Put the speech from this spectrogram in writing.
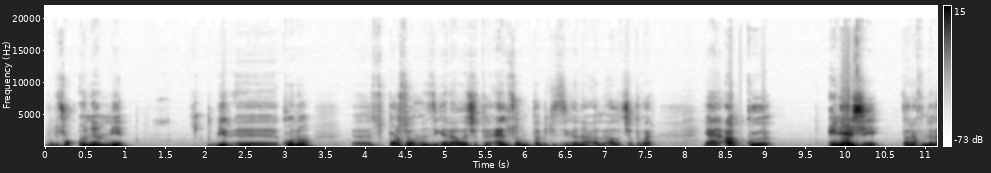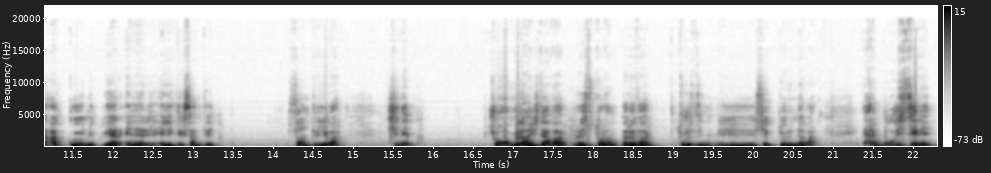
Bu da çok önemli bir e, konu. E, spor salonu Zigana Alaçatı en son tabii ki Zigana Al- Alaçatı var. Yani Akkuyu enerji tarafında da Akkuyu nükleer enerji elektrik santrali, santrali var. Şimdi çoğu branşta var. Restoranları var. Turizm e, sektöründe var. Yani bu hissenin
